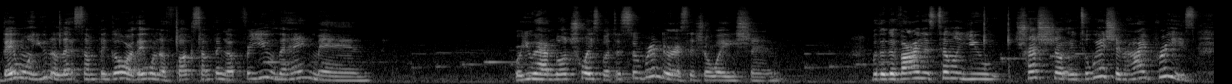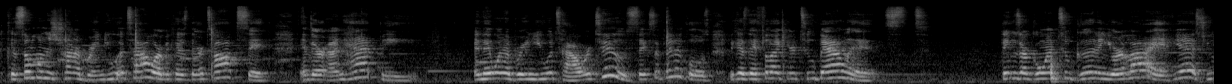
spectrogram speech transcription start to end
They want you to let something go or they want to fuck something up for you, the hangman. Or you have no choice but to surrender a situation. But the divine is telling you, trust your intuition, high priest. Because someone is trying to bring you a tower because they're toxic and they're unhappy. And they want to bring you a tower too, six of pentacles, because they feel like you're too balanced. Things are going too good in your life. Yes, you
